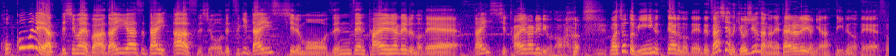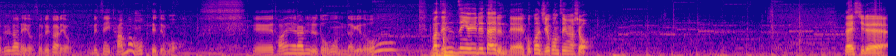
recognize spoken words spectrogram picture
ここまでやってしまえば、ダイアース、ダイアースでしょで、次、ダイスシルも全然耐えられるので、大師耐えられるよな。まあちょっと B に振ってあるので、で、ザシアの居住山がね、耐えられるようにはなっているので、それがれよ、それがれよ。別に弾持ってても、えー、耐えられると思うんだけど、まあ全然余裕で耐えるんで、ここはジオコン積みましょう。大志ル、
